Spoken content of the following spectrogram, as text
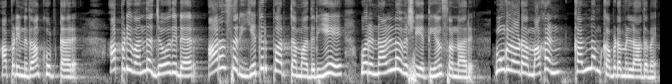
அப்படின்னு தான் கூப்பிட்டாரு. அப்படி வந்த ஜோதிடர் அரசர் எதிர்பார்த்த மாதிரியே ஒரு நல்ல விஷயத்தையும் சொன்னார். உங்களோட மகன் கள்ளம் கபடம் இல்லாதவன்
